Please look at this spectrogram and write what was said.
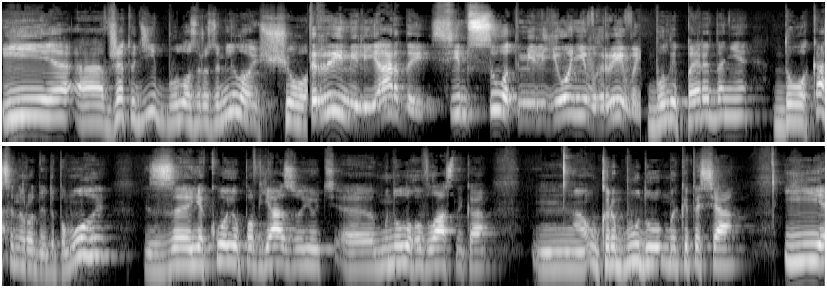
І е, вже тоді було зрозуміло, що 3 мільярди 700 мільйонів гривень були передані до каси народної допомоги, з якою пов'язують е, минулого власника м, Укрбуду Микитася. І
